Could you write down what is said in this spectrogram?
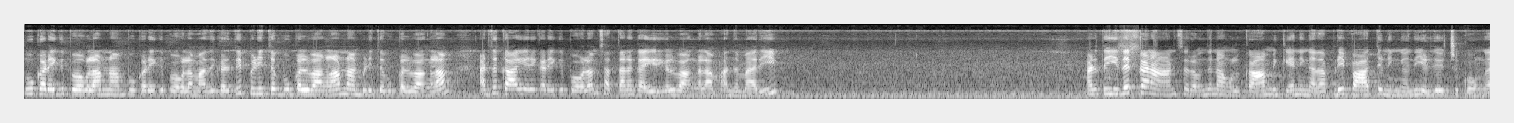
பூக்கடைக்கு போகலாம் நாம் பூக்கடைக்கு போகலாம். அதுக்கடுத்து பிடித்த பூக்கள் வாங்கலாம் நாம் பிடித்த பூக்கள் வாங்கலாம். அடுத்து காய்கறி கடைக்கு போகலாம் சத்தான காய்கறிகள் வாங்கலாம். அந்த மாதிரி. அடுத்து இதற்கான ஆன்சரை வந்து நான் உங்களுக்கு காமிக்க நீங்கள் அதை அப்படியே பார்த்து நீங்கள் வந்து எழுதி வச்சுக்கோங்க.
